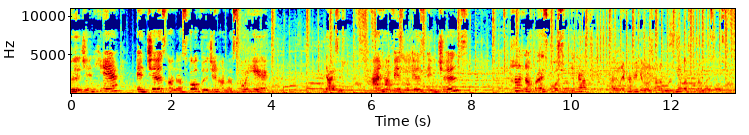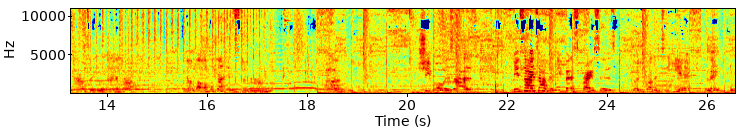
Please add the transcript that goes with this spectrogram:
virgin here. Inches underscore virgin underscore here. That is it. And her Facebook is inches. Her number is also card. I don't know if I can give out her number here, but her number is also in the card. So you her Instagram she always has. Besides having the best prices, good quality here, length don't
